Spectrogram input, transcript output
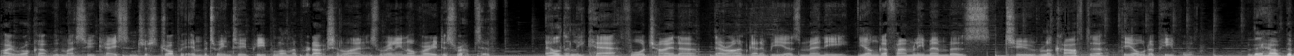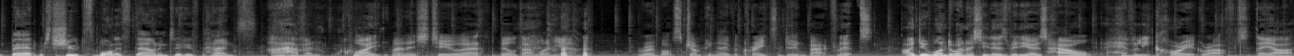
I rock up with my suitcase and just drop it in between two people on the production line. It's really not very disruptive. Elderly care for China, there aren't going to be as many younger family members to look after the older people they have the bed which shoots Wallace down into his pants. I haven't quite managed to uh, build that one yet. Robots jumping over crates and doing backflips. I do wonder when I see those videos how heavily choreographed they are.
